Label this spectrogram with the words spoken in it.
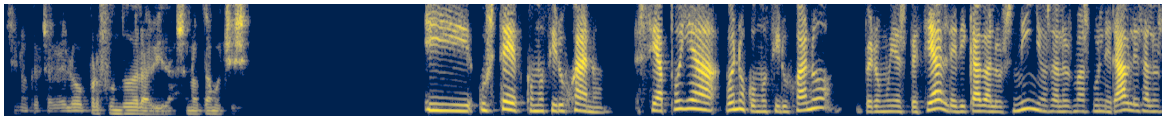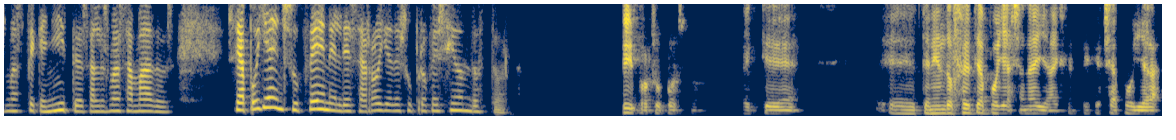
sino que se ve lo profundo de la vida, se nota muchísimo. Y usted, como cirujano, se apoya, bueno, como cirujano, pero muy especial, dedicado a los niños, a los más vulnerables, a los más pequeñitos, a los más amados. ¿Se apoya en su fe en el desarrollo de su profesión, doctor? Sí, por supuesto. Hay que, eh, teniendo fe, te apoyas en ella. Hay gente que se apoya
